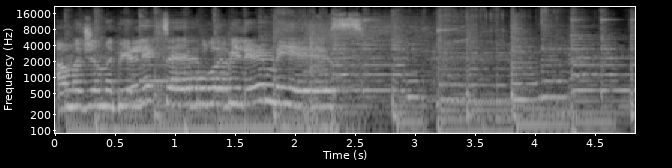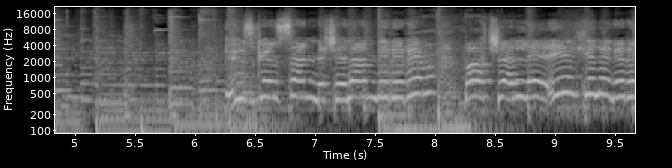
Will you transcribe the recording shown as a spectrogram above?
Amacını birlikte bulabilir miyiz? Üzgünsen neşelendiririm. Bahçenle ilgilenirim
